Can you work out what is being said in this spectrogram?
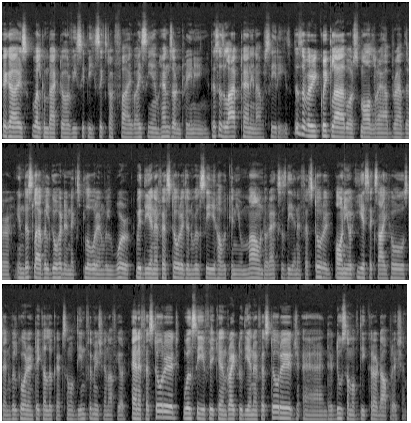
Hey guys, welcome back to our VCP 6.5 ICM hands-on training. This is lab 10 in our series. This is a very quick lab or small lab rather. In this lab we'll go ahead and explore and we'll work with the NFS storage and we'll see how can you mount or access the NFS storage on your ESXi host and we'll go ahead and take a look at some of the information of your NFS storage. We'll see if we can write to the NFS storage and do some of the CRUD operation.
